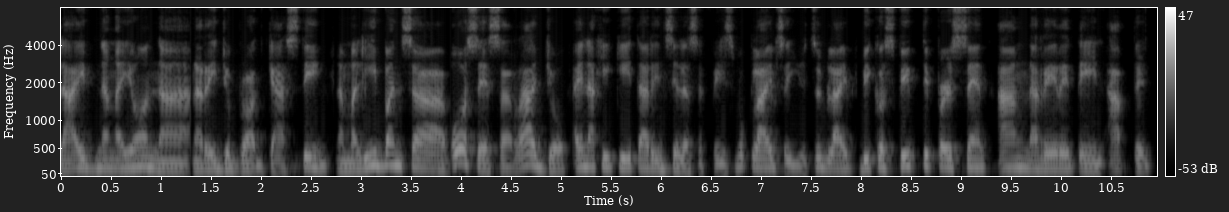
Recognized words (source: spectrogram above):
live na ngayon na, na radio broadcasting na maliban sa boses sa radyo ay nakikita rin sila sa Facebook Live, sa YouTube Live because 50% ang nare-retain after 2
